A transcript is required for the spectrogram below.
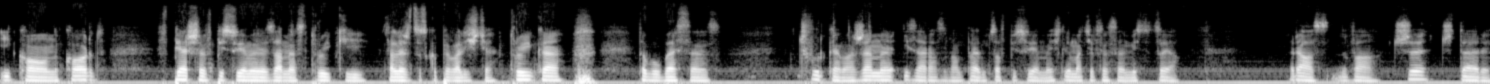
ikon, chord. W pierwszym wpisujemy zamiast trójki, zależy co skopiowaliście, trójkę. to był bezsens czwórkę marzemy i zaraz wam powiem co wpisujemy, jeśli macie w tym samym miejscu co ja. Raz, dwa, trzy, cztery,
